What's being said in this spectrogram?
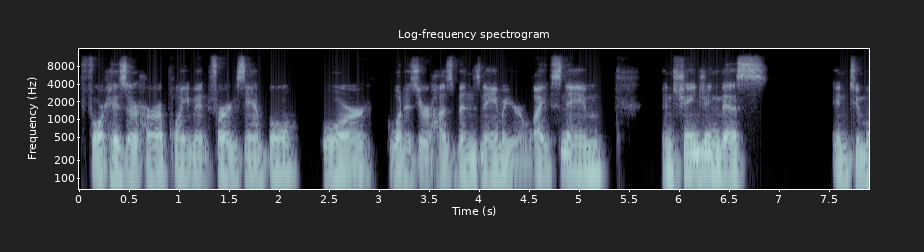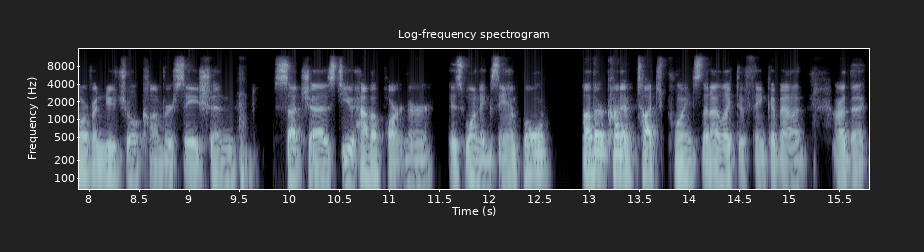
for his or her appointment, for example, or what is your husband's name or your wife's name. And changing this into more of a neutral conversation, such as do you have a partner, is one example. Other kind of touch points that I like to think about are the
